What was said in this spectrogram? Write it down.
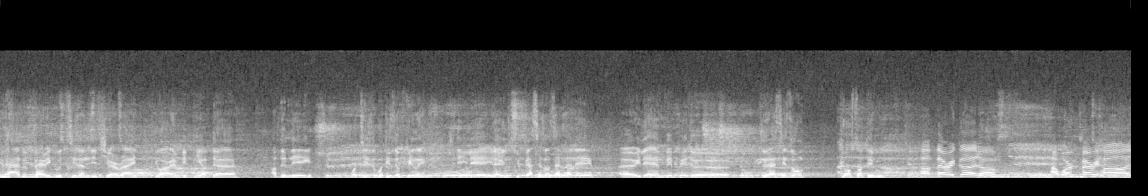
you had a very good season this year, right? You are MVP of the of the league. What is what is the feeling? Je dis, il, est- il a une super saison cette année. euh, il est MVP de, de la saison. Que ressentez-vous? Uh, very good. Um, I worked very hard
